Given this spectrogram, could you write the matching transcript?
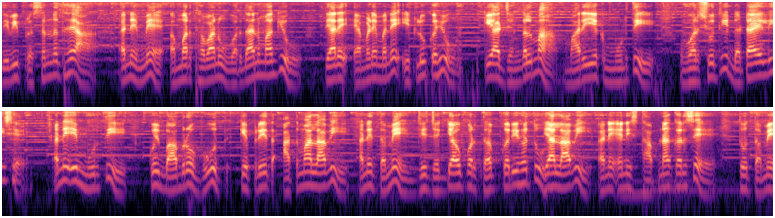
દેવી પ્રસન્ન થયા અને મેં અમર થવાનું વરદાન માગ્યું, ત્યારે એમણે મને એટલું કહ્યું કે આ જંગલમાં મારી એક મૂર્તિ વર્ષોથી દટાયેલી છે અને એ મૂર્તિ કોઈ બાબરો ભૂત કે પ્રેત આત્મા લાવી અને તમે જે જગ્યા ઉપર તપ કર્યું હતું ત્યાં લાવી અને એની સ્થાપના કરશે, તો તમે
